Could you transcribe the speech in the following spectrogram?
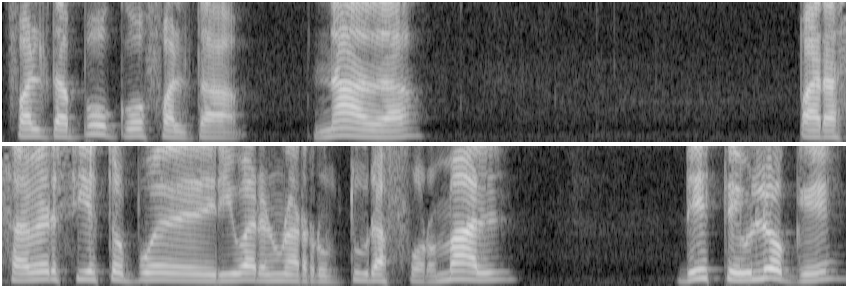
Falta poco, falta nada para saber si esto puede derivar en una ruptura formal de este bloque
